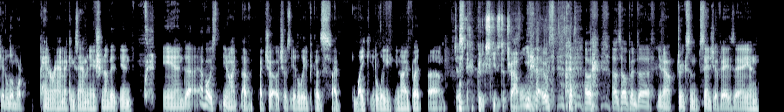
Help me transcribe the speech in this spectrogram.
get a little more panoramic examination of it in. And uh, I've always, you know, I, I, I, cho- I, chose Italy because I like Italy, you know, I, but um, just good excuse to travel. Yeah, it was. I, I, was hoping to, you know, drink some Sangiovese and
